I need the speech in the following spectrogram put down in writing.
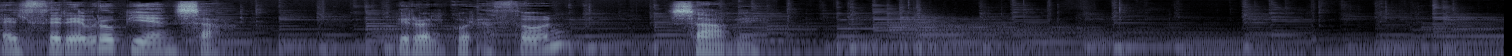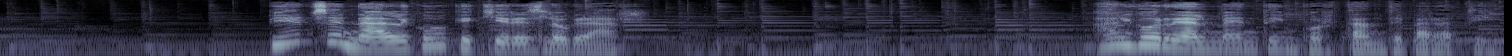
El cerebro piensa, pero el corazón sabe. Piensa en algo que quieres lograr. Algo realmente importante para ti.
